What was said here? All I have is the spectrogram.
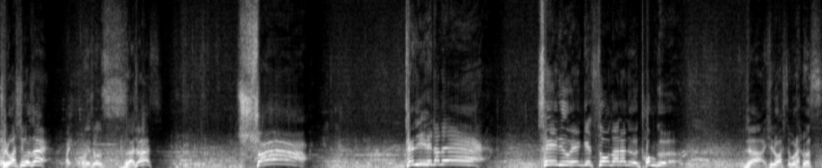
拾わせてください。はい、お願いします。お願いしますしゃあ手に入れたね。清流円月草ならぬトング。じゃあ拾わせてもらいます。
